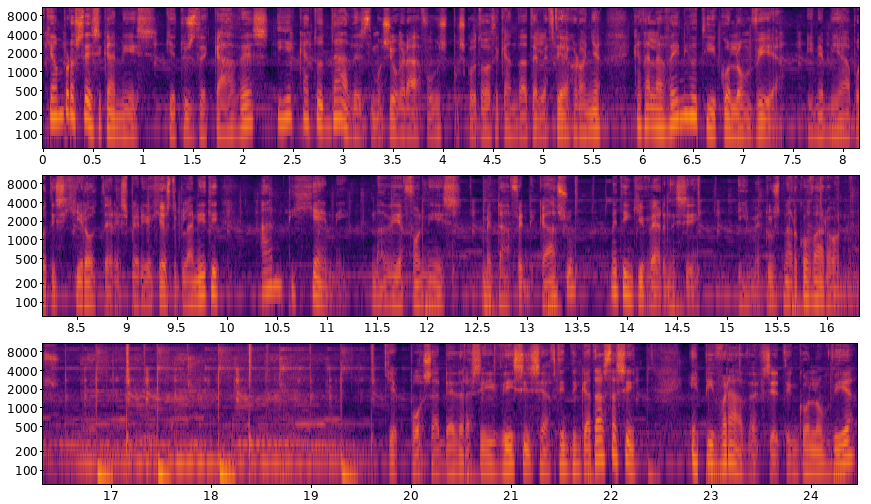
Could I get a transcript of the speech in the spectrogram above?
Και αν προσθέσει κανείς και τους δεκάδες ή εκατοντάδες δημοσιογράφους που σκοτώθηκαν τα τελευταία χρόνια, καταλαβαίνει ότι η Κολομβία είναι μία από τις χειρότερες περιοχές του πλανήτη αν τυχαίνει να διαφωνείς με τα αφεντικά σου, με την κυβέρνηση ή με τους ναρκοβαρώνους. Και πώς αντέδρασε η Δύση σε αυτήν την κατάσταση; Επιβράβευσε την Κολομβία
